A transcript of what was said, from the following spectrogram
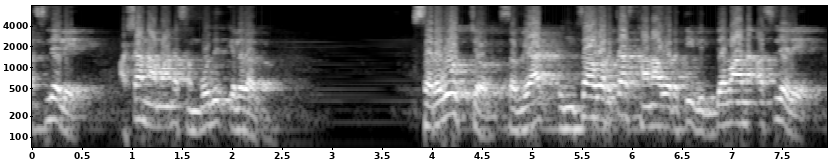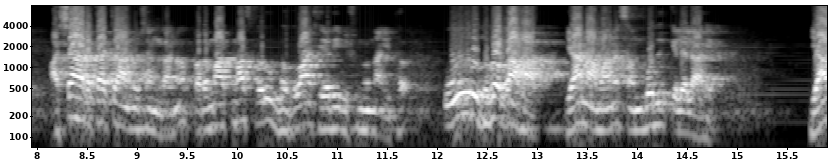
असलेले अशा नामानं संबोधित केलं जातं. सर्वोच्च सगळ्यात उंचावरच्या स्थानावरती विद्यमान असलेले अशा अर्थाच्या अनुषंगानं परमात्मा स्वरूप भगवान श्री विष्णूंना इथं ऊर्ध्वगाहा या नामानं संबोधित केलेलं आहे. या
